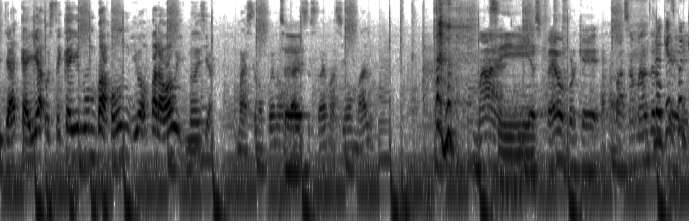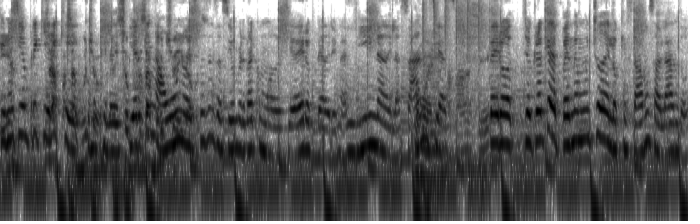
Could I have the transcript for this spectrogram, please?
Y ya caía, usted caía en un bajón, iba para abajo y no decía, maestro, no puede mejorar, Sí. esto está demasiado malo. Mae, Sí. Y es feo porque Ajá. pasa más de Creo lo que es porque debería. uno siempre quiere O sea, que, como que le despierten a uno digamos. esta sensación, ¿verdad? Como decía Eric, de adrenalina, de las ansias. Sí. Pero yo creo que depende mucho de lo que estábamos hablando,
